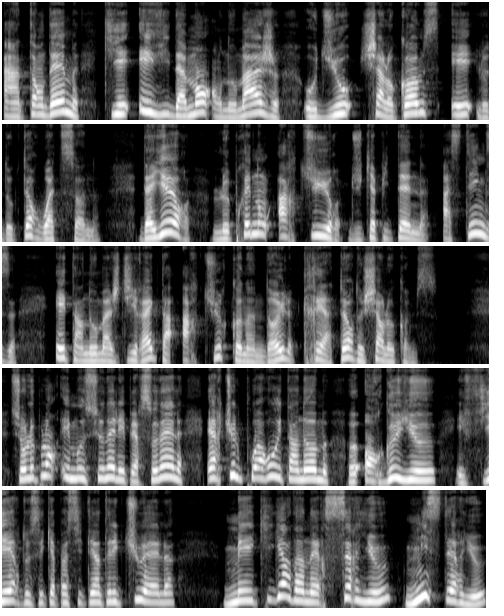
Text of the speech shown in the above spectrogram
un tandem qui est évidemment en hommage au duo Sherlock Holmes et le docteur Watson. D'ailleurs, le prénom Arthur du capitaine Hastings est un hommage direct à Arthur Conan Doyle, créateur de Sherlock Holmes. Sur le plan émotionnel et personnel, Hercule Poirot est un homme euh, orgueilleux et fier de ses capacités intellectuelles mais qui garde un air sérieux, mystérieux,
